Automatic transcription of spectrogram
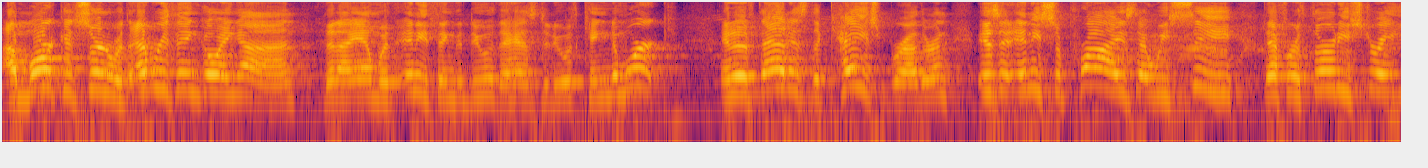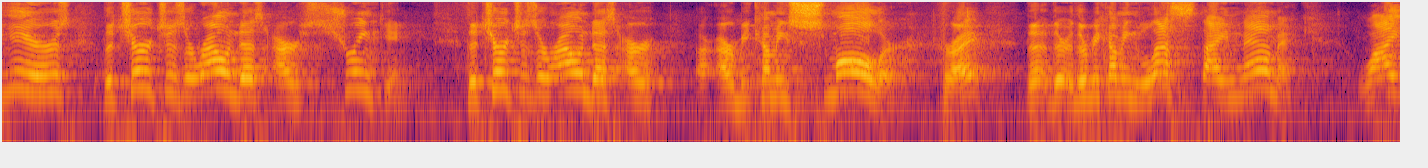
I'm more concerned with everything going on than I am with anything to do that has to do with kingdom work. And if that is the case, brethren, is it any surprise that we see that for 30 straight years, the churches around us are shrinking? The churches around us are, are, becoming smaller, right? They're, they're becoming less dynamic. Why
